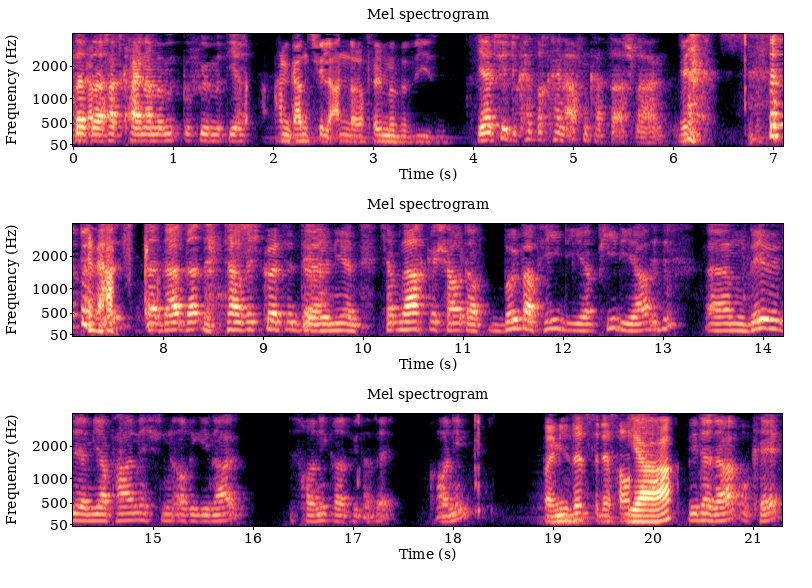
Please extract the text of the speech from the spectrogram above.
Da, da hat keiner mehr Mitgefühl mit dir. das haben ganz viele andere Filme bewiesen. Ja, natürlich, du kannst doch keine Affenkatze erschlagen. Ja. Da, da, da darf ich kurz intervenieren. Ich habe nachgeschaut auf Bulbapedia, Pedia, Mhm. ähm, Bill, der im japanischen Original, ist Ronny gerade wieder weg? Ronny? Bei mir setzte der Sound. Ja. Wieder da, okay.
